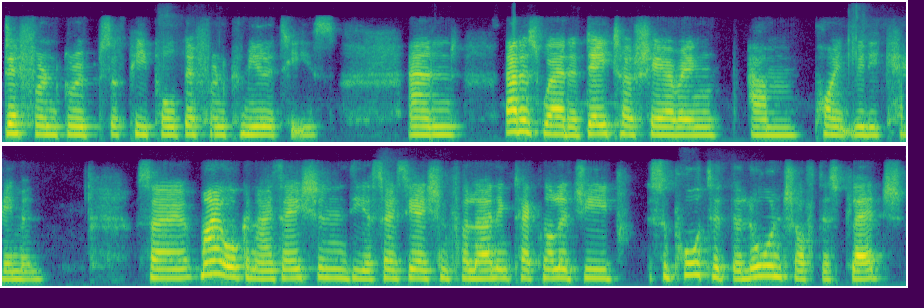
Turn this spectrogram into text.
different groups of people, different communities. And that is where the data sharing um, point really came in. So my organization, the Association for Learning Technology, supported the launch of this pledge.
